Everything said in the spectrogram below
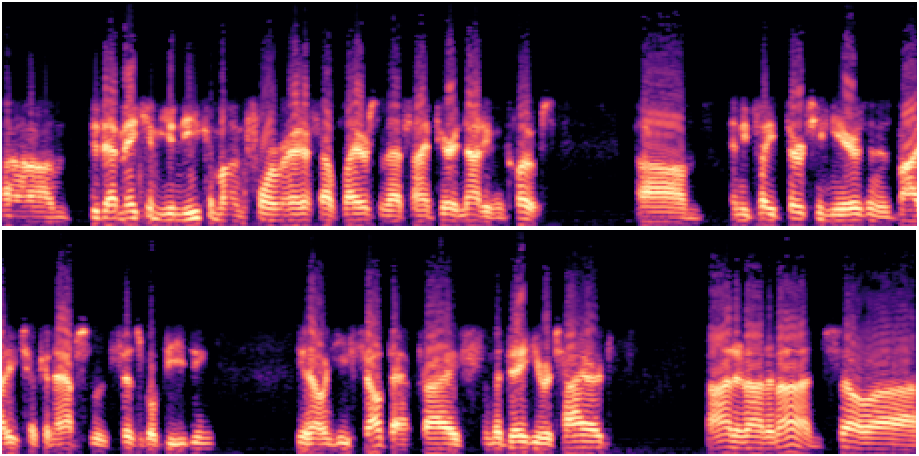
Um, did that make him unique among former NFL players in that time period? Not even close. Um, and he played 13 years, and his body took an absolute physical beating. You know, and he felt that probably from the day he retired, on and on and on. So, uh,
